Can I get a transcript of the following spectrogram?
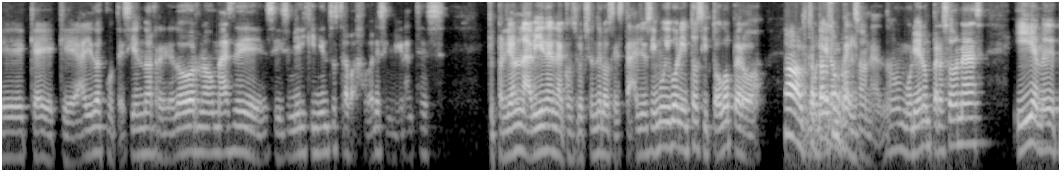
eh, que, que, ha ido aconteciendo alrededor, ¿no? Más de 6.500 trabajadores inmigrantes que perdieron la vida en la construcción de los estadios, y muy bonitos y todo, pero murieron personas, ¿no? Murieron personas, y en medio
